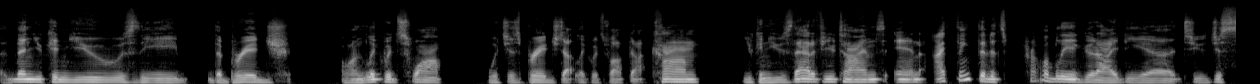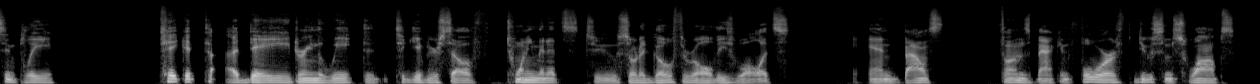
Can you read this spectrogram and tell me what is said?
then you can use the the bridge on Liquid Swap, which is bridge.liquidswap.com. You can use that a few times. And I think that it's probably a good idea to just simply take it a day during the week to, to give yourself 20 minutes to sort of go through all these wallets and bounce funds back and forth, do some swaps.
